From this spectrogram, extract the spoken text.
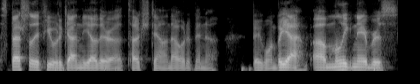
especially if he would have gotten the other uh, touchdown, that would have been a big one. But yeah, uh, Malik Nabers.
